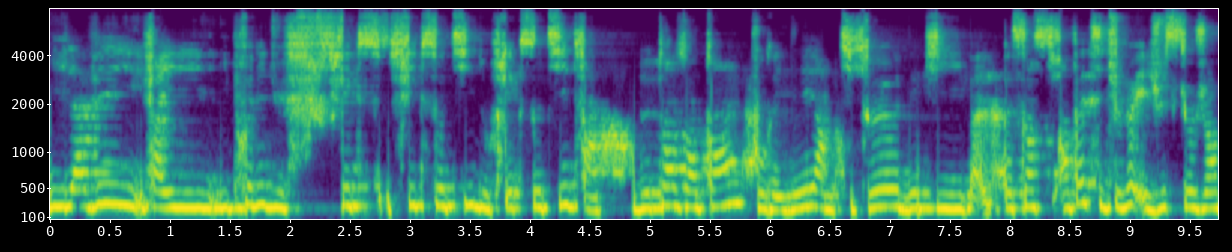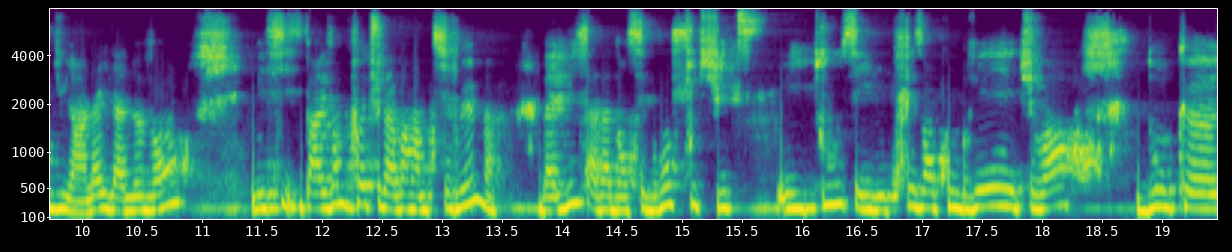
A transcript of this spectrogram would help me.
Il avait, enfin, il, il, prenait du flex, fixotide ou flexotide, enfin, de temps en temps pour aider un petit peu dès qu'il, bah, parce qu'en en fait, si tu veux, et jusqu'à aujourd'hui, hein, là, il a 9 ans. Mais si, par exemple, toi, tu vas avoir un petit rhume, bah, lui, ça va dans ses bronches tout de suite. Et il tousse et il est très encombré, tu vois. Donc, euh,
